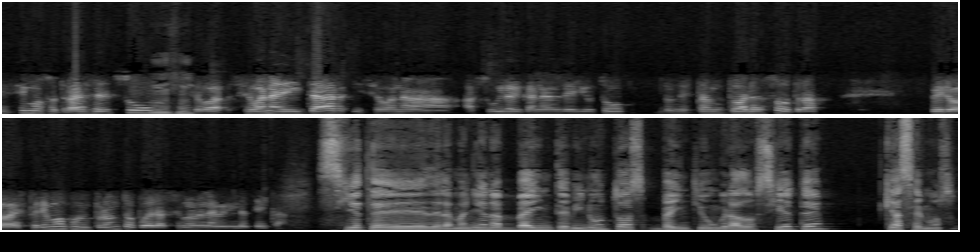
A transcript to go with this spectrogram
hicimos a través del Zoom, se, van a editar y se van a, subir al canal de YouTube donde están todas las otras, pero esperemos muy pronto poder hacerlo en la biblioteca. 7 de la mañana, 20 minutos, 21 grados 7. ¿Qué hacemos?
